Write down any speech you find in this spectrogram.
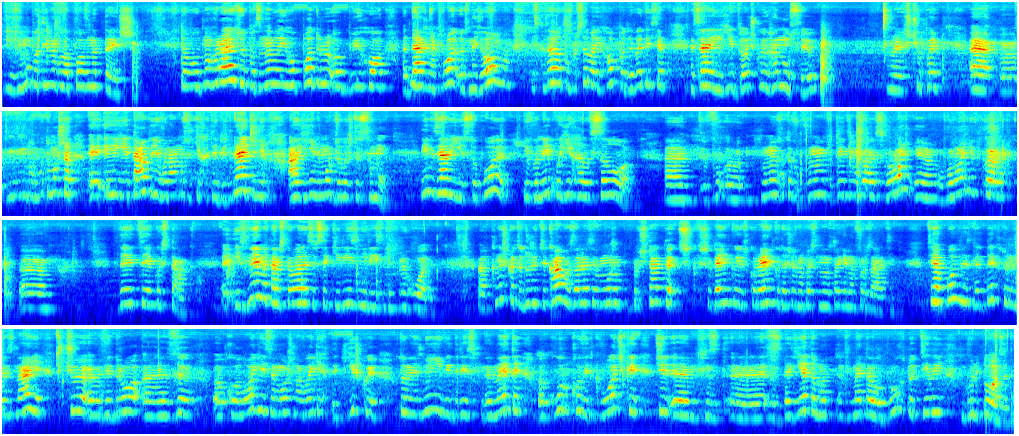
і йому потрібна була повна тиша. Та одного разу подзвонила його подру, його давня знайома і сказала, попросила його подивитися за її дочкою Ганусею. Е, Щоб, е, е, ну, тому що її тато і вона мусить їхати відрядження, а її не можуть залишити саму. Він взяв її з собою і вони поїхали в село. Воно, здається, називалось Ворон, Воронівка, здається, якось так. І з ними там ставалися всякі різні різні пригоди. Е, Книжка це дуже цікава. Зараз я можу прочитати швиденько і скоренько те, що написано ззаді на форзаці. Ця оповідь для тих, хто не знає, що е, відро е, з колодязя можна витягти кішкою, хто не вміє відрізнити курку від квочки, чи здає до металобрухту цілий бульдозер.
